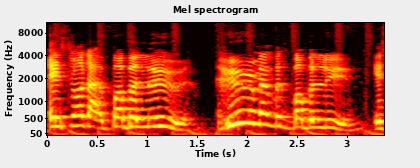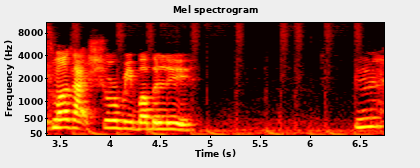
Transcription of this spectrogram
it smells like Bubbaloo. Who remembers Bubbaloo? It smells like strawberry Bubbaloo. Mm.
